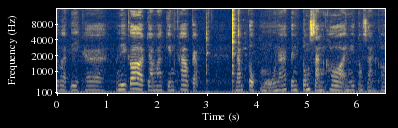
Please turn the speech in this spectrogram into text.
สวัสดีค่ะ วันนี้ก็จะมากินข้าวกับน้ำตกหมูนะ เป็นตรงสันคอ อันนี้ตรงสันคอ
